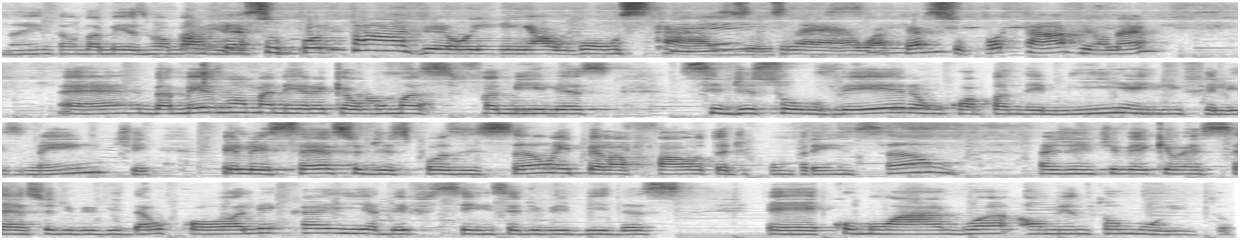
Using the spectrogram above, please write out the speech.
né? Então, da mesma maneira. Até suportável em alguns casos, sim, né? Sim. Ou até suportável, né? É, da mesma maneira que algumas famílias se dissolveram com a pandemia, infelizmente, pelo excesso de exposição e pela falta de compreensão, a gente vê que o excesso de bebida alcoólica e a deficiência de bebidas é, como água aumentou muito.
